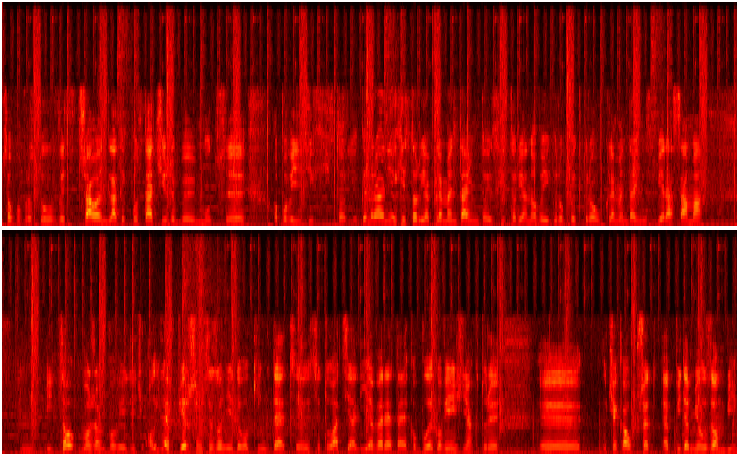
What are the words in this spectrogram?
Są po prostu wystrzałem dla tych postaci, żeby móc y, opowiedzieć ich historię. Generalnie historia Clementine to jest historia nowej grupy, którą Clementine zbiera sama. Mm, I co możemy powiedzieć? O ile w pierwszym sezonie The Walking Dead sytuacja Lee Everetta jako byłego więźnia, który y, uciekał przed epidemią zombie,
